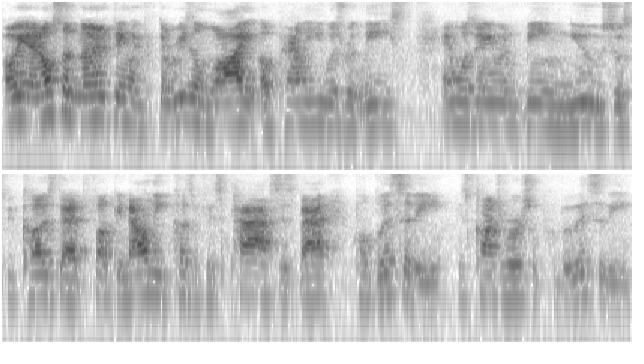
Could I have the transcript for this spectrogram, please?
Oh yeah, and also another thing, like the reason why apparently he was released and wasn't even being used was because that fucking not only because of his past, his bad publicity, his controversial publicity.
